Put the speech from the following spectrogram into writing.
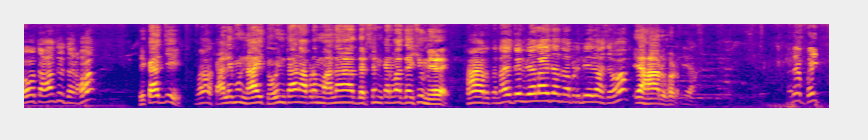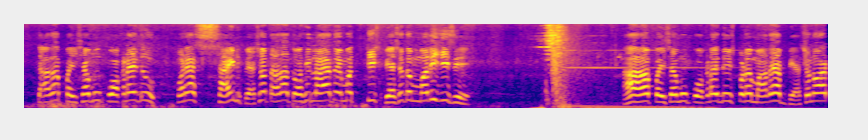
હો તો આવજો તાર હો. વિકાસજી હા. કાલે હું નાઈ ધોઈને તાણ આપણે માના દર્શન કરવા જઈશું મેળે. હાર તો નાઈ ધોઈને વહેલા આવી જાવ આપણે બે જશે હો. એ સારું હળ. યા. અરે ભાઈ તારા પૈસા હું પોકડાઈ દઉં પણ આ સાઈઠ ભેંસો તારા તોથી લાયા તો એમાં ત્રીસ ભેંસો તો મરી જશે. હા હા પૈસા હું પોકડાઈ દઈશ પણ મારે આ ભેંસોનો આ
